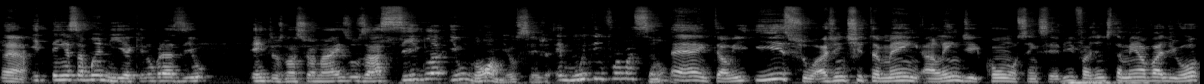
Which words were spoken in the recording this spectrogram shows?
É. E tem essa mania aqui no Brasil, entre os nacionais, usar a sigla e o nome. Ou seja, é muita informação. É, então, e isso a gente também, além de com ou sem serifa, a gente também avaliou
